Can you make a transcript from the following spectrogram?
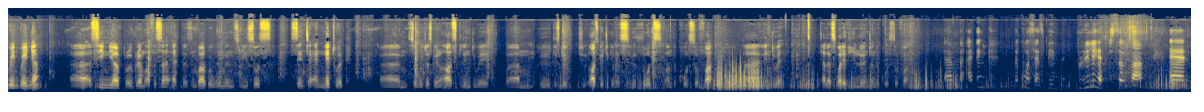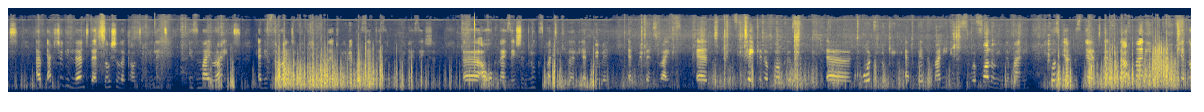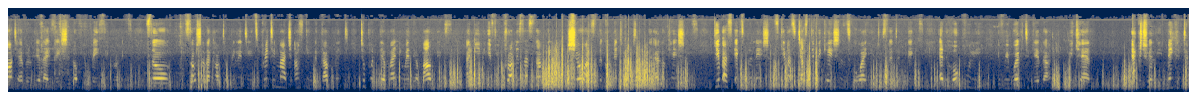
Ngwenya, uh, Senior Program Officer at the Zimbabwe Women's Resource Center and Network. Um, so we're just going to ask Lindiwe, um, just give, to ask her to give us her thoughts on the course so far. Uh, Lindiwe, tell us, what have you learned on the course so far? Um, I think the course has been brilliant so far, and I've actually learned that social accountability is my right, and it's the right of the people that we represent as an organization. Uh, our organization looks particularly at women and women's rights, and we've taken a focus uh, towards looking at where the money is. We're following the money because we understand that without money, you cannot have a realization of your basic rights. So, social accountability, it's pretty much asking the government to put their money where their mouth is. I mean, if you promise us something, show us the commitment, the allocations, give us explanations, give for why you do certain things. And hopefully, if we work together, we can actually make a difference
